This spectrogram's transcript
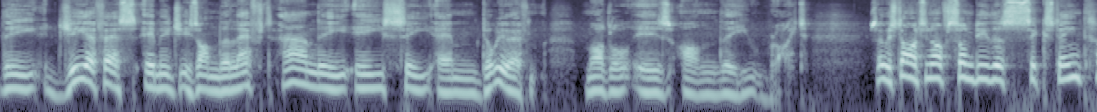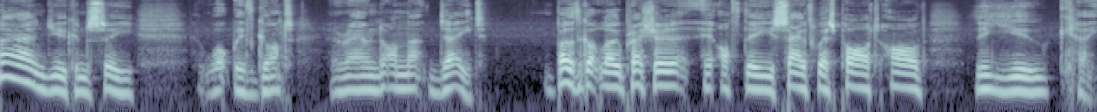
The GFS image is on the left and the ECMWF model is on the right. So we're starting off Sunday the 16th and you can see what we've got around on that date. Both got low pressure off the southwest part of the UK.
